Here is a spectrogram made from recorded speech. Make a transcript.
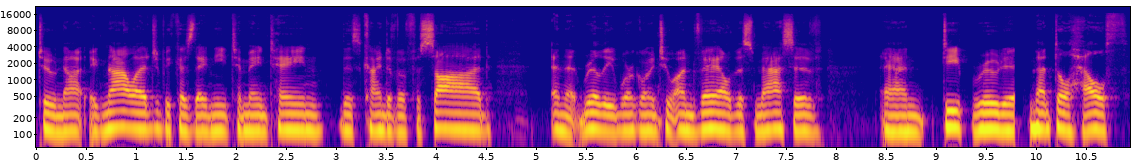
to not acknowledge because they need to maintain this kind of a facade and that really we're going to unveil this massive and deep rooted mental health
